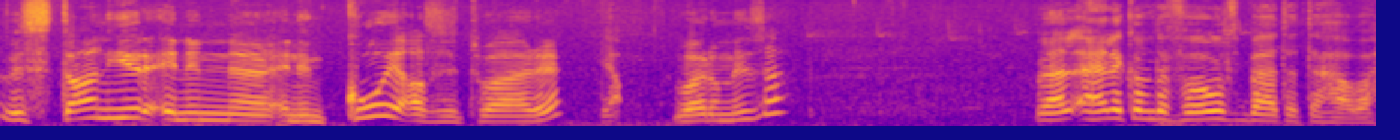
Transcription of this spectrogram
we staan hier in een, eh, in een kooi als het ware. Ja. Waarom is dat? Wel, eigenlijk om de vogels buiten te houden.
